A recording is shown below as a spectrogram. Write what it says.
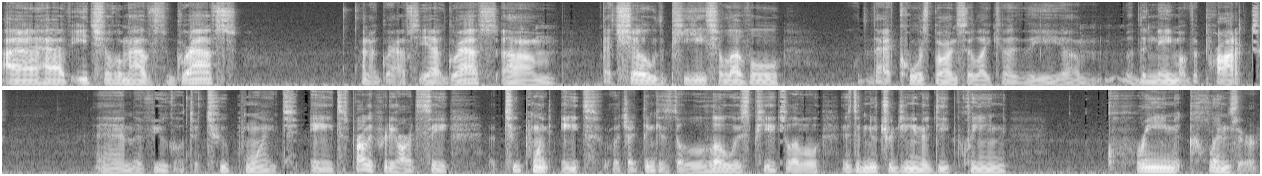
I have each of them have graphs, uh, not graphs, yeah, graphs um, that show the pH level that corresponds to like uh, the um, the name of the product. And if you go to 2.8 it's probably pretty hard to see. 2.8 which I think is the lowest pH level is the Neutrogena Deep Clean Cream Cleanser.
